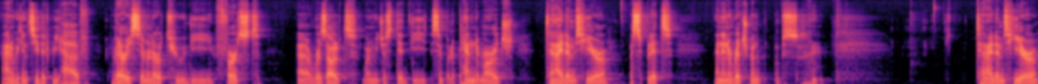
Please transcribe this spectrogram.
And we can see that we have very similar to the first uh, result when we just did the simple append merge, 10 items here, a split, and an enrichment, oops, 10 items here,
